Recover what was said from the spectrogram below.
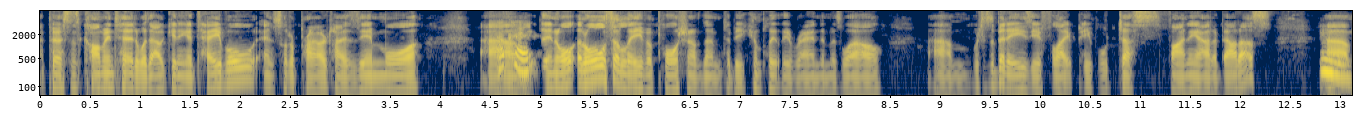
a person's commented without getting a table and sort of prioritize them more. Um, okay. Then it'll, it'll, also leave a portion of them to be completely random as well, um, which is a bit easier for like people just finding out about us. Mm. Um,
